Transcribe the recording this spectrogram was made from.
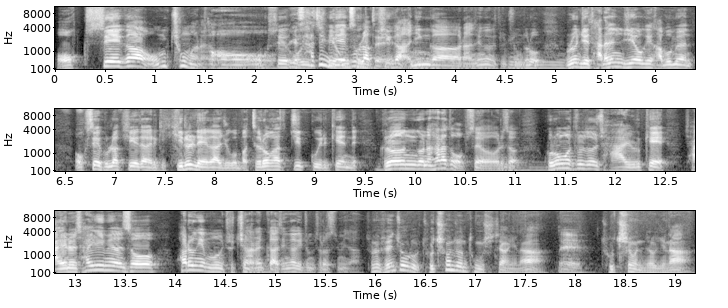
억새가 엄청 많아요. 어, 억새 거의 사진 최대 명소인데. 음. 군락지가 아닌가라는 생각이 들 정도로 물론 이제 다른 지역에 가보면 억새 군락지에다 이렇게 길을 내 가지고 막 들어가서 찍고 이렇게 했는데 그런 거는 하나도 없어요. 그래서 음. 그런 것들도 잘 이렇게 자연을 살리면서 활용해 보면 좋지 않을까 생각이 좀 들었습니다. 저는 개인적으로 조치원 전통시장이나 네. 조치원역이나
